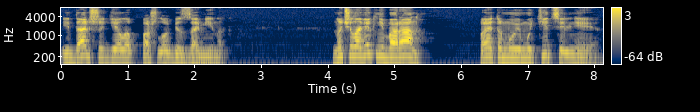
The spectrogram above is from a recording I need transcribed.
и дальше дело пошло без заминок. Но человек не баран, поэтому и мутит сильнее.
